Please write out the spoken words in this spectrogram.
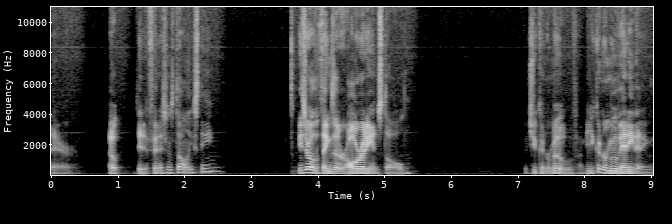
There. Oh, did it finish installing Steam? These are all the things that are already installed, which you can remove. I mean, you can remove anything,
